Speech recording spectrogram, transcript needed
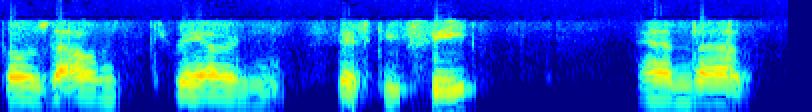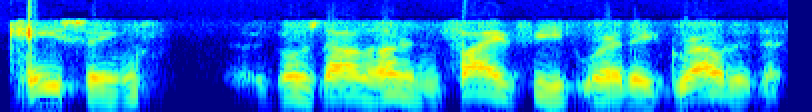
goes down 350 feet. And uh, casing goes down 105 feet where they grouted it.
